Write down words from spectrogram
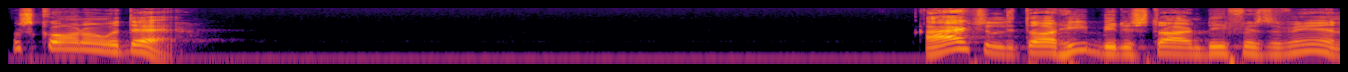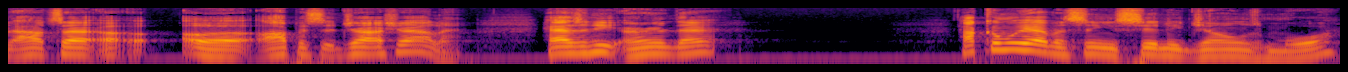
What's going on with that? I actually thought he'd be the starting defensive end outside uh, uh, opposite Josh Allen. Hasn't he earned that? How come we haven't seen Sidney Jones more?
